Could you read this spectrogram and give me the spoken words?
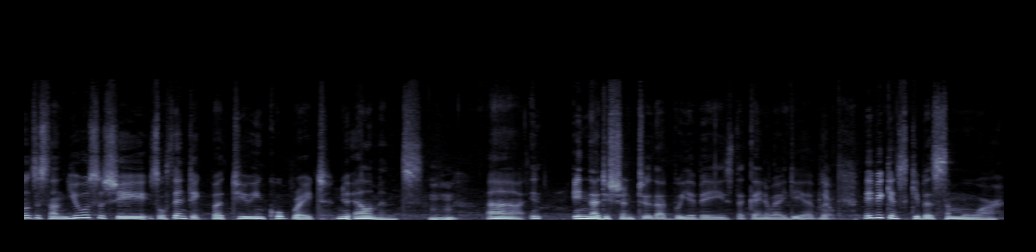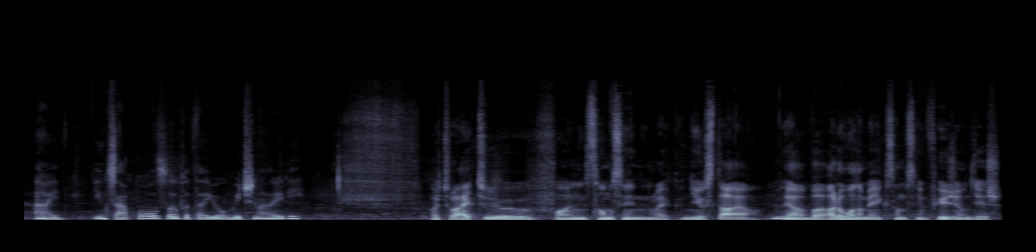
Nozu-san, your sushi is authentic, but you incorporate new elements. Mhm. Uh, in, in addition to that bouillabaisse, that kind of idea. But maybe you can give us some more uh, examples of the, your originality. I try to find something like a new style. Yeah, Mm. but I don't want to make something fusion dish.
